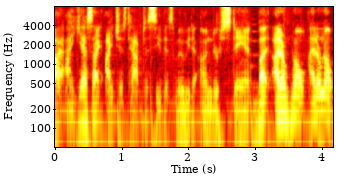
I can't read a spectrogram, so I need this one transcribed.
I, I guess I, I just have to see this movie to understand. But I don't know. I don't know,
